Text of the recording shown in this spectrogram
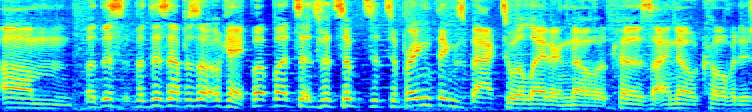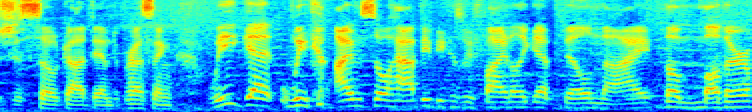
um, but this, but this episode, okay, but but to, to, to, to bring things back to a lighter note, because I know COVID is just so goddamn depressing. We get we, I'm so happy because we finally get Bill Nye, the mother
